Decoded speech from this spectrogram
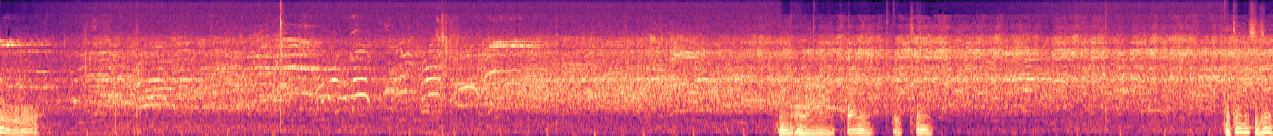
Oh. This is it.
